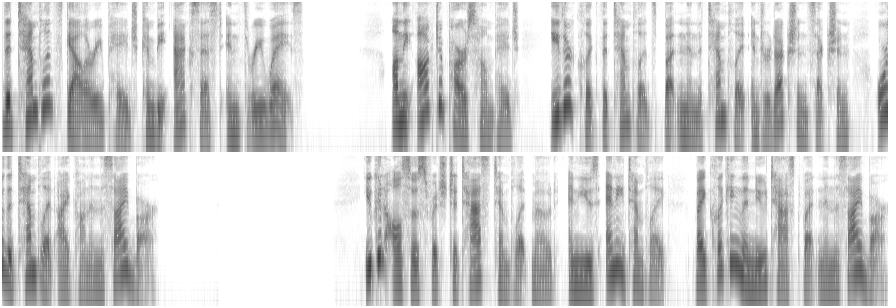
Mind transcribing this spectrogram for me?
The Templates Gallery page can be accessed in three ways. On the Octoparse homepage, either click the Templates button in the Template Introduction section or the template icon in the sidebar. You can also switch to Task Template mode and use any template by clicking the New Task button in the sidebar.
